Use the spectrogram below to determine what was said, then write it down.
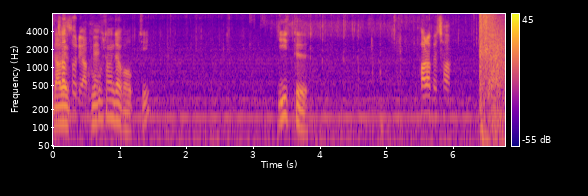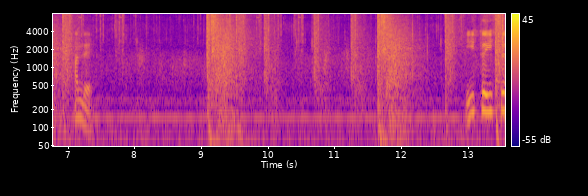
나왜차 소리 앞에. 구급상자가 없지? 이스트, 바로 앞에 차. 한 대. 이스트 이스트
